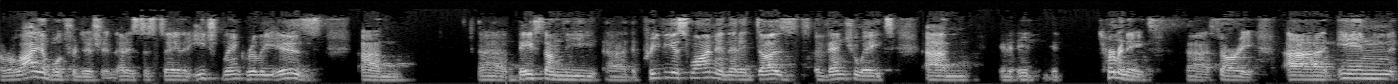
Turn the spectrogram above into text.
a reliable tradition. That is to say that each link really is um, uh, based on the the previous one and that it does eventuate, um, it terminates, sorry, in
